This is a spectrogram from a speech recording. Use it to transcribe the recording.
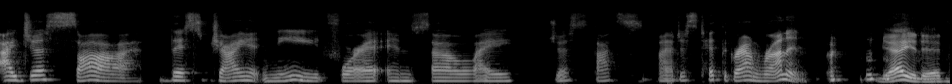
I just saw this giant need for it. And so I just, that's, I just hit the ground running. yeah, you did.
